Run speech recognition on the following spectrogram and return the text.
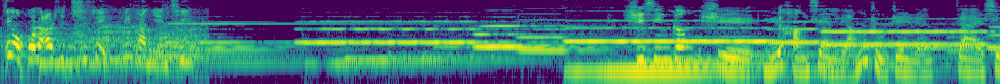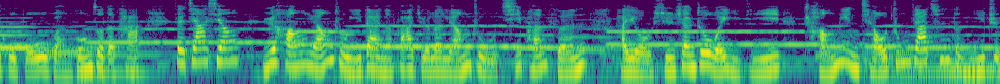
只有活了二十七岁，非常年轻。施新庚是余杭县良渚镇人，在西湖博物馆工作的他，在家乡余杭良渚一带呢，发掘了良渚棋盘坟，还有巡山周围以及长命桥钟家村等遗址。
